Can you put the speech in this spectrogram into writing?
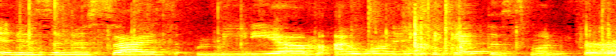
It is in a size medium. I wanted to get this one for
